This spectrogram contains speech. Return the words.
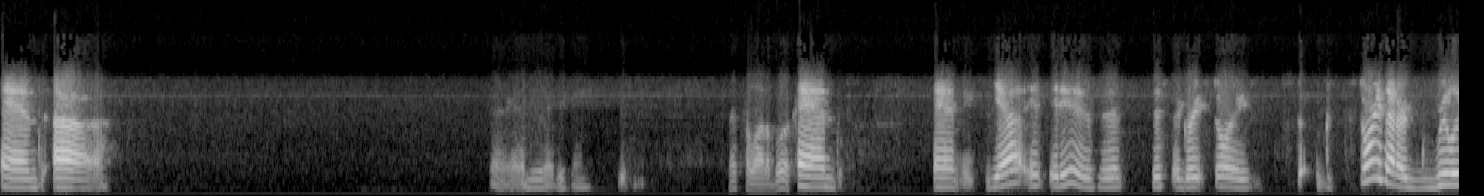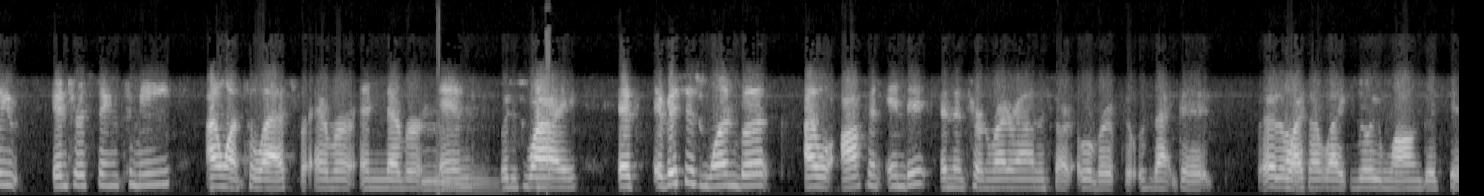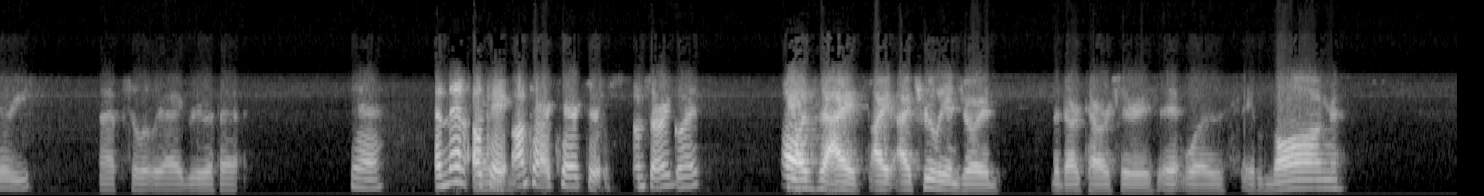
And uh, I need everything. That's a lot of books. And and yeah, it, it is. It's just a great story stories that are really interesting to me, I want to last forever and never mm. end. Which is why, if if it's just one book, I will often end it and then turn right around and start over if it was that good. But otherwise, oh. I like really long, good series. Absolutely, I agree with that. Yeah, and then okay, um, onto our characters. I'm sorry. Go ahead. Oh, I I I truly enjoyed the Dark Tower series. It was a long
